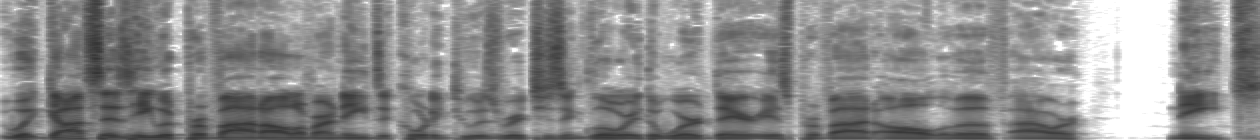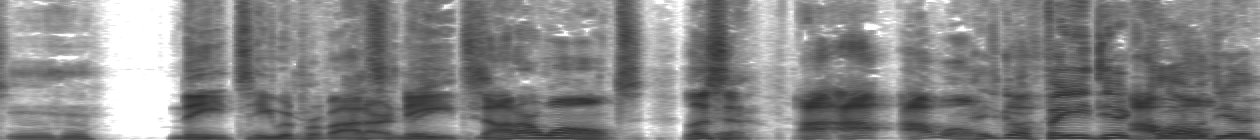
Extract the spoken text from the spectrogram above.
what God says He would provide all of our needs according to His riches and glory. The word there is provide all of our needs. Mm-hmm. Needs. He would provide that's our needs, needs. not our wants. Listen, I, I, I want. He's going to feed you, I clothe want, you.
